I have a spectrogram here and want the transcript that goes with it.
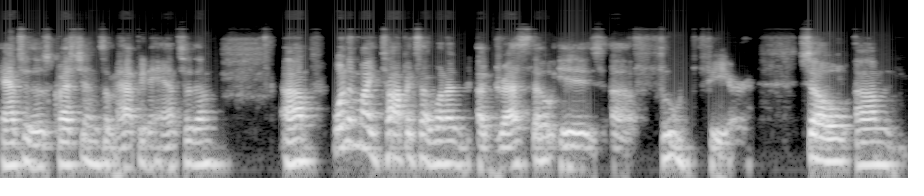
answer those questions, I'm happy to answer them. Um, one of my topics I want to address, though, is uh, food fear. So, um,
